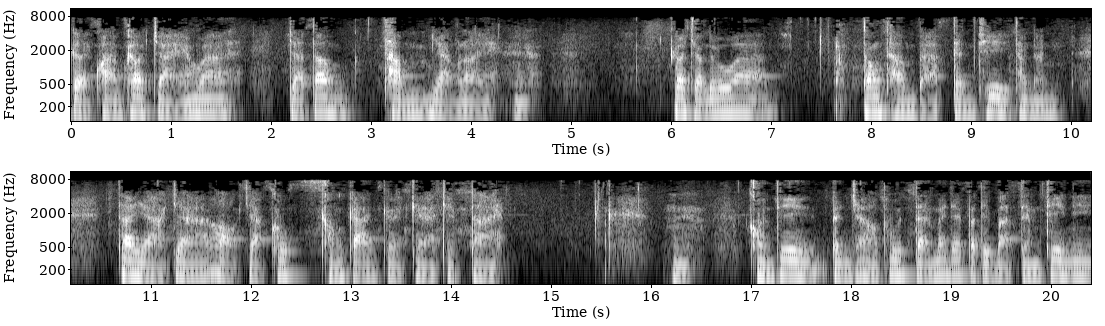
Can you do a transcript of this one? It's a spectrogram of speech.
เกิดความเข้าใจว่าจะต้อง ทำอย่างไร ก็จะรู้ว่าต้องทำแบบเต็มที่เท่านั้น ถ้าอยากจะออกจากคุกของการเกิดแก่เจ็บตาย คนที่เป็นชาวพุทธแต่ไม่ได้ปฏิบัติเต็มที่นี่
